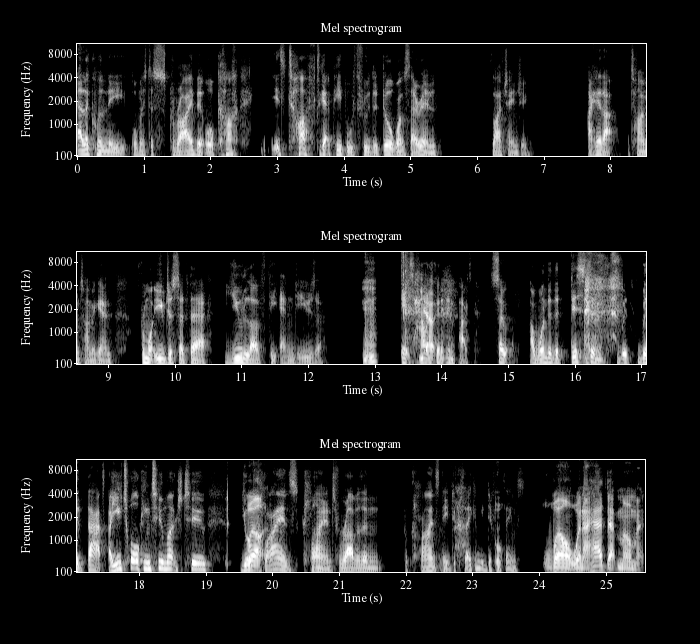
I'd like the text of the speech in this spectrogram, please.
eloquently almost describe it or can't it's tough to get people through the door once they're in. Life changing i hear that time and time again. From what you've just said there you love the end user. Mm-hmm. it's how yeah. it's going to impact. So i wonder the distance with with that. Are you talking too much to your well, clients clients rather than your clients need? Because they can be different things. well when i had that moment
